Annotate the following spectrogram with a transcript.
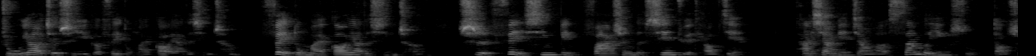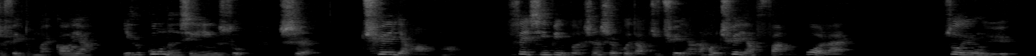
主要就是一个肺动脉高压的形成，肺动脉高压的形成是肺心病发生的先决条件。它下面讲了三个因素导致肺动脉高压。一个功能性因素是缺氧啊，肺心病本身是会导致缺氧，然后缺氧反过来作用于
